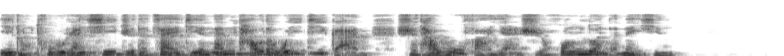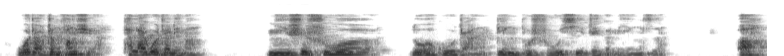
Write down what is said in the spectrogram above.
一种突然袭至的在劫难逃的危机感，使他无法掩饰慌乱的内心。我找郑芳雪，她来过这里吗？你是说，骆股长并不熟悉这个名字。哦，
